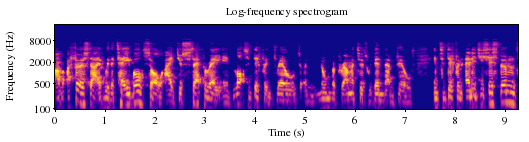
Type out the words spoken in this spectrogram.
I first started with a table, so I just separated lots of different drills and number parameters within them drills into different energy systems.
